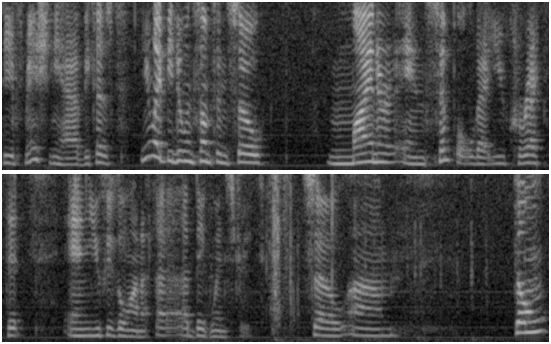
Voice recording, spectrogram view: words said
the information you have because you might be doing something so minor and simple that you correct it and you could go on a, a big win streak. So um, don't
